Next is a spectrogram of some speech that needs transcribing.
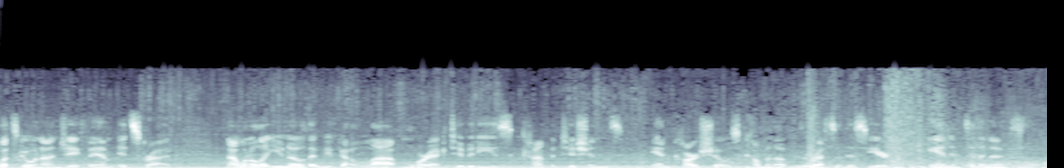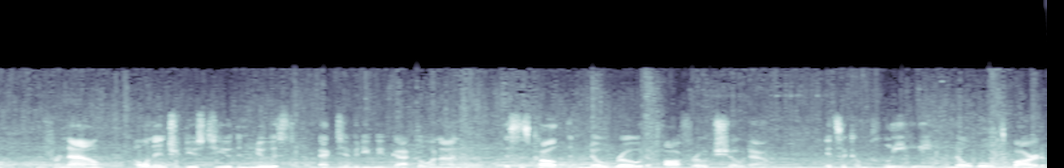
What's going on, JFam? It's Scribe. And I want to let you know that we've got a lot more activities, competitions, and car shows coming up for the rest of this year and into the next. And for now, I want to introduce to you the newest activity we've got going on. This is called the No Road Off-Road Showdown. It's a completely no-holds-barred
